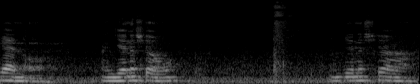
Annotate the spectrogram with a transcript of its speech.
Yan, oh. Andiyan na siya, oh. Andiyan na siya.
